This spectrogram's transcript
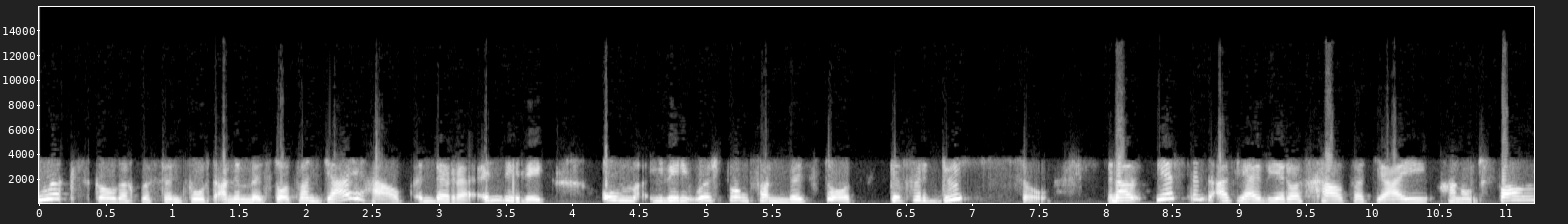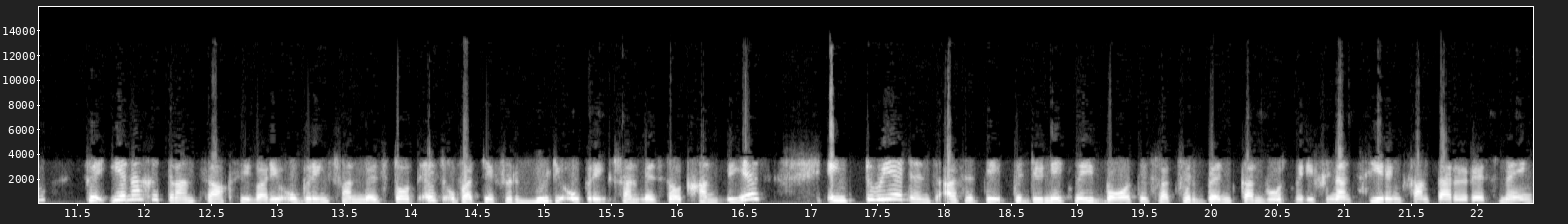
ook skuldig bevind word aan 'n misdaad want jy help indirek om jy weet die oorsprong van misdaad te verdoesel. Nou eerstens as jy weet daar's geld wat jy gaan ontvang vir enige transaksie wat die opbrengs van misdaad is of wat jy vermoed die opbrengs van misdaad gaan wees en tweedens as dit te doen het met die bates wat verbind kan word met die finansiering van terrorisme en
